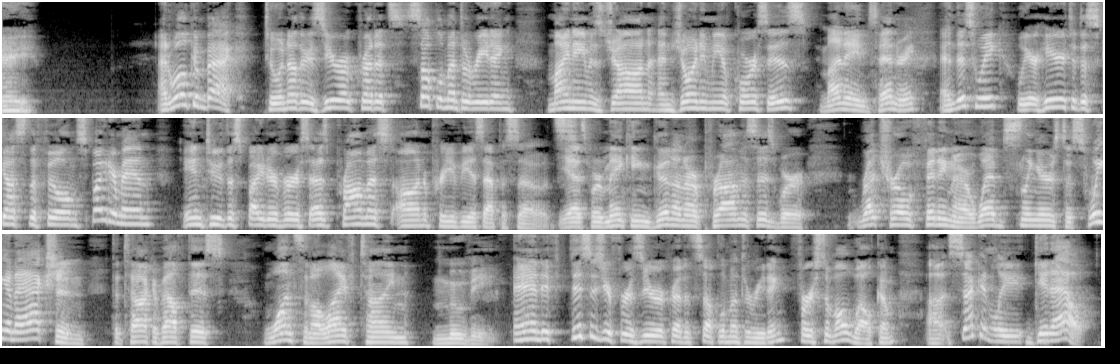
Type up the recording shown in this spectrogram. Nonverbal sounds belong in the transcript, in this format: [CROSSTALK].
Hey. And welcome back to another Zero Credits supplemental reading. My name is John, and joining me, of course, is. My name's Henry. And this week, we are here to discuss the film Spider Man Into the Spider Verse as promised on previous episodes. Yes, we're making good on our promises. We're retrofitting our web slingers to swing in action to talk about this once in a lifetime movie. And if this is your first Zero credit supplemental reading, first of all, welcome. Uh, secondly, Get out.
